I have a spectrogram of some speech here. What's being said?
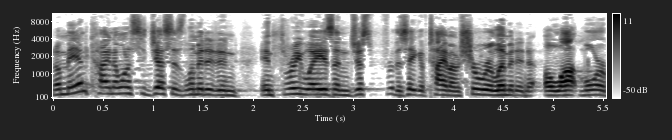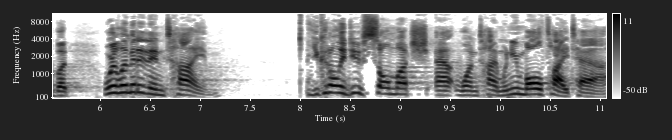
Now, mankind, I want to suggest, is limited in, in three ways, and just for the sake of time, I'm sure we're limited a lot more, but we're limited in time. You can only do so much at one time. When you multitask,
